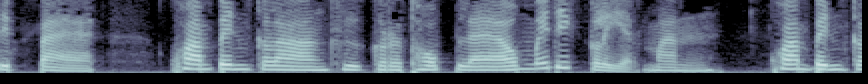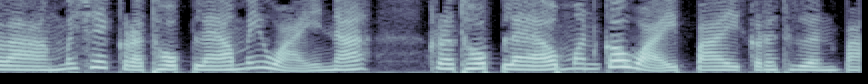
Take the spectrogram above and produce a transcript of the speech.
18. ความเป็นกลางคือกระทบแล้วไม่ได้เกลียดมัน ความเป็นกลางไม่ใช่กระทบแล้วไม่ไหวนะ กระทบแล้วมันก็ไหวไปกระเทือนไป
